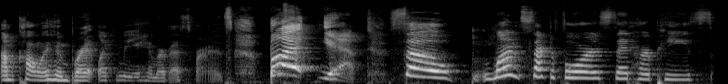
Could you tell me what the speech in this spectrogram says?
I'm calling him Brett like me and him are best friends. But yeah. So once Dr. Ford said her piece,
